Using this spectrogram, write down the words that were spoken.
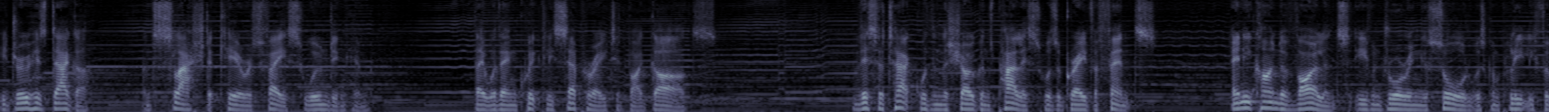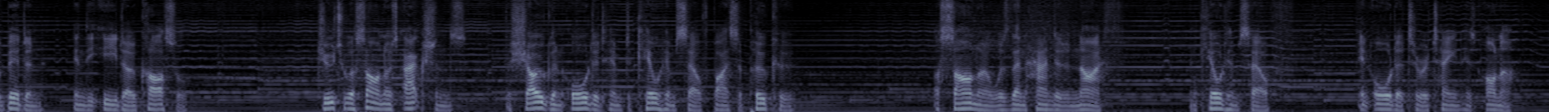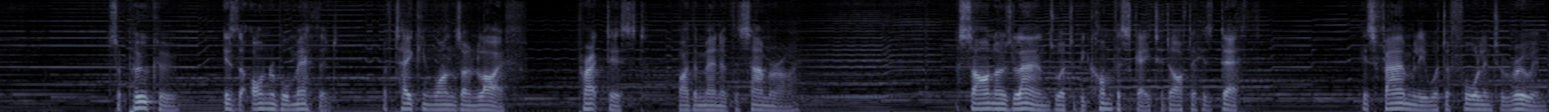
He drew his dagger and slashed at Kira's face, wounding him. They were then quickly separated by guards. This attack within the Shogun's palace was a grave offence. Any kind of violence, even drawing a sword, was completely forbidden in the Edo castle. Due to Asano's actions, the shogun ordered him to kill himself by seppuku. Asano was then handed a knife and killed himself in order to retain his honour. Seppuku is the honourable method of taking one's own life, practiced by the men of the samurai. Asano's lands were to be confiscated after his death. His family were to fall into ruin.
